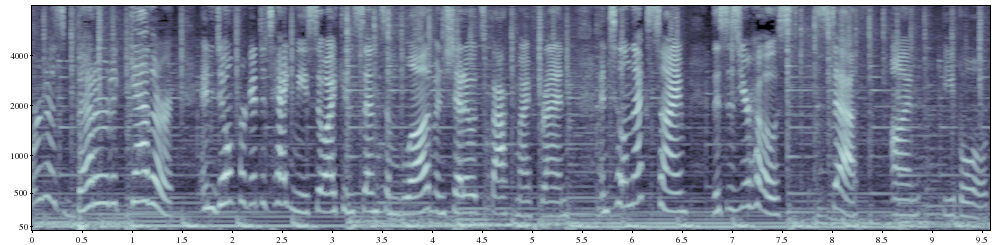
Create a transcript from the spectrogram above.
we're just better together. And don't forget to tag me so I can send some love and shoutouts back, my friend. Until next time, this is your host, Steph, on Be Bold.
